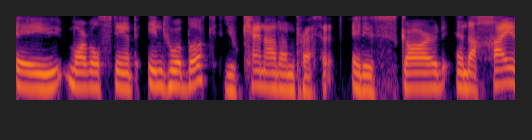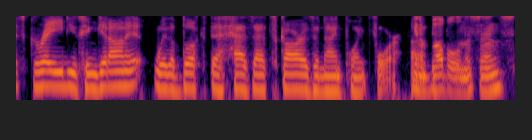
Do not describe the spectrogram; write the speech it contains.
a Marvel stamp into a book, you cannot unpress it. It is scarred, and the highest grade you can get on it with a book that has that scar is a 9.4. In a bubble, in a sense.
